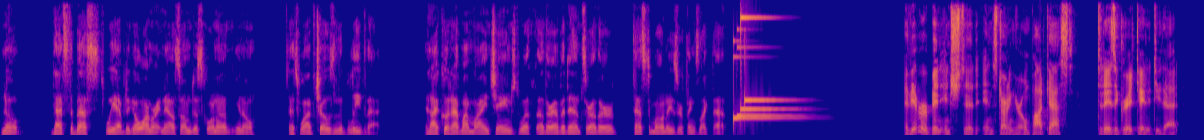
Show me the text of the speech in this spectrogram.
you know, that's the best we have to go on right now. So I'm just going to, you know, that's why I've chosen to believe that. And I could have my mind changed with other evidence or other testimonies or things like that. Have you ever been interested in starting your own podcast? Today's a great day to do that.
